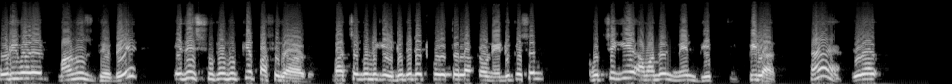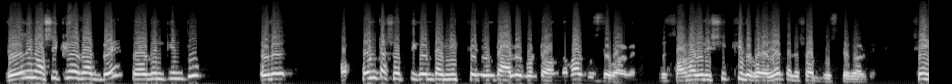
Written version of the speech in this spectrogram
পরিবারের মানুষ ভেবে এদের সুখে দুঃখে পাশে দাঁড়ানো বাচ্চাগুলিকে এডুকেটেড করে তোলা, কারণ এডুকেশন হচ্ছে গিয়ে আমাদের মেন ভিত্তি পিলার হ্যাঁ? যতদিন অশিক্ষিত থাকবে, ততদিন কিন্তু ওদের কোনটা সত্যি, কোনটা মিথ্যে, কোনটা আলো, কোনটা অন্ধকার বুঝতে পারবে না। সমাজ যদি শিক্ষিত করা যায়, তাহলে সব বুঝতে পারবে। সেই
